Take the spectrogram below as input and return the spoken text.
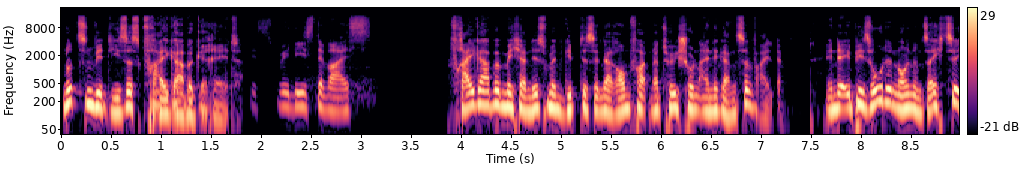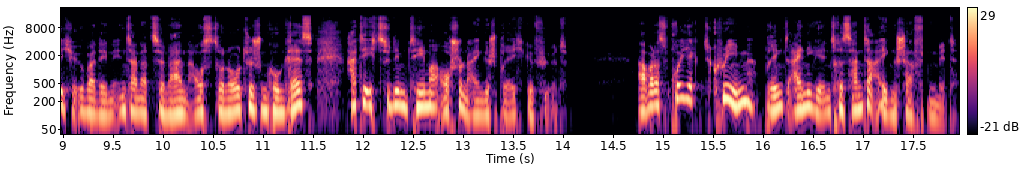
nutzen wir dieses Freigabegerät. Freigabemechanismen gibt es in der Raumfahrt natürlich schon eine ganze Weile. In der Episode 69 über den Internationalen Astronautischen Kongress hatte ich zu dem Thema auch schon ein Gespräch geführt. Aber das Projekt Cream bringt einige interessante Eigenschaften mit.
